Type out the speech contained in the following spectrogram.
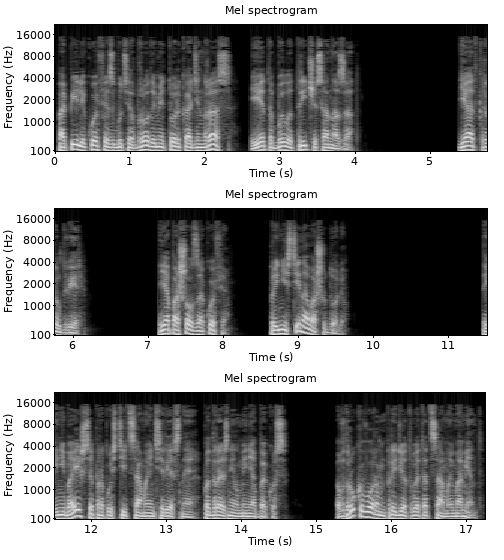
попили кофе с бутербродами только один раз, и это было три часа назад. Я открыл дверь. Я пошел за кофе. Принести на вашу долю? «Ты не боишься пропустить самое интересное?» – подразнил меня Бекус. «Вдруг ворон придет в этот самый момент?»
